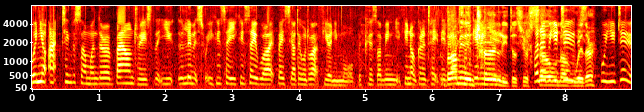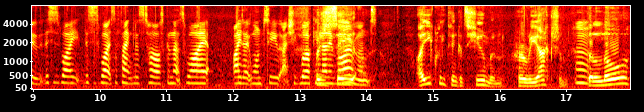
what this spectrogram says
when you're acting for someone there are boundaries that you the limits to what you can say you can say well like, basically I don't want to work for you anymore because I mean if you're not going to take the But I mean, I'm internally, you, does your Oh, no, but soul you not do. This- wither? well you do this is why this is why it's a thankless task and that's why I don't want to actually work in But that you see, environment I equally think it's human, her reaction. Mm. The law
